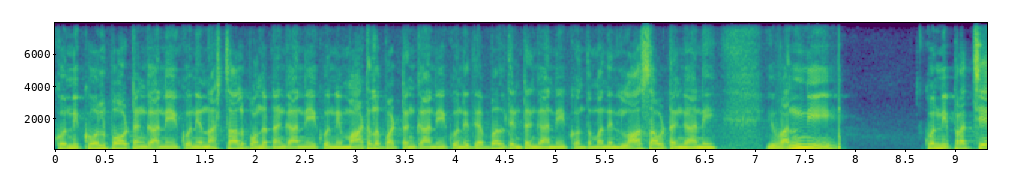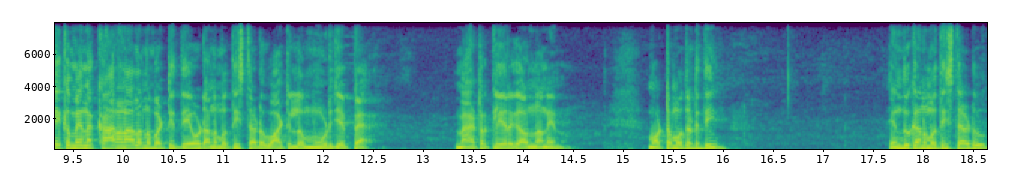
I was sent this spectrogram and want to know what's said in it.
కొన్ని కోల్పోవటం కానీ కొన్ని నష్టాలు పొందటం కానీ కొన్ని మాటలు పట్టడం కానీ కొన్ని దెబ్బలు తినటం కానీ కొంతమందిని లాస్ అవ్వటం కానీ ఇవన్నీ కొన్ని ప్రత్యేకమైన కారణాలను బట్టి దేవుడు అనుమతిస్తాడు. వాటిలో మూడు చెప్పా. మ్యాటర్ క్లియర్గా ఉన్నా నేను. మొట్టమొదటిది ఎందుకు అనుమతిస్తాడు?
